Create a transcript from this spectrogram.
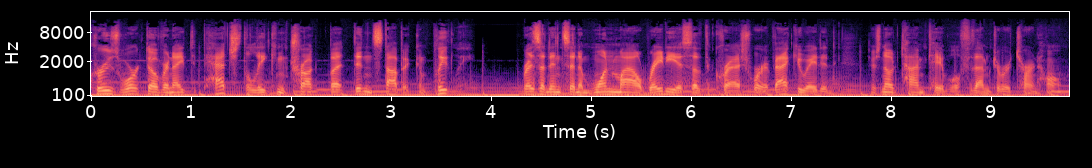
Crews worked overnight to patch the leaking truck but didn't stop it completely. Residents in a one mile radius of the crash were evacuated. There's no timetable for them to return home.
